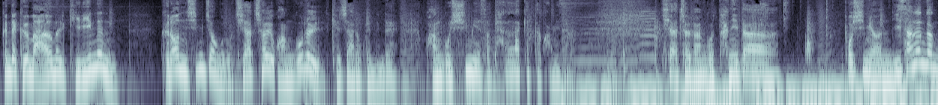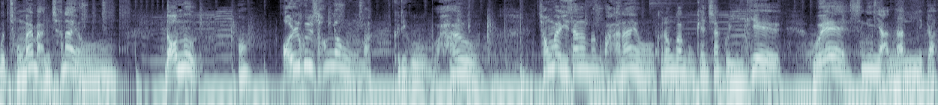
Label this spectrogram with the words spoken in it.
근데 그 마음을 기리는 그런 심정으로 지하철 광고를 게재하려고 했는데 광고 심의에서 탈락했다고 합니다. 지하철 광고 다니다 보시면 이상한 광고 정말 많잖아요. 너무 어? 얼굴 성형 막 그리고 뭐, 아유 정말 이상한 광고 많아요. 그런 광고 괜찮고 이게 왜 승인이 안 납니까?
